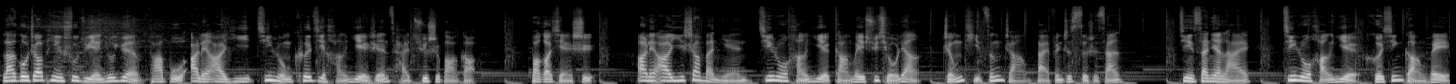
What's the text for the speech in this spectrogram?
拉钩招聘数据研究院发布《二零二一金融科技行业人才趋势报告》，报告显示，二零二一上半年金融行业岗位需求量整体增长百分之四十三。近三年来，金融行业核心岗位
